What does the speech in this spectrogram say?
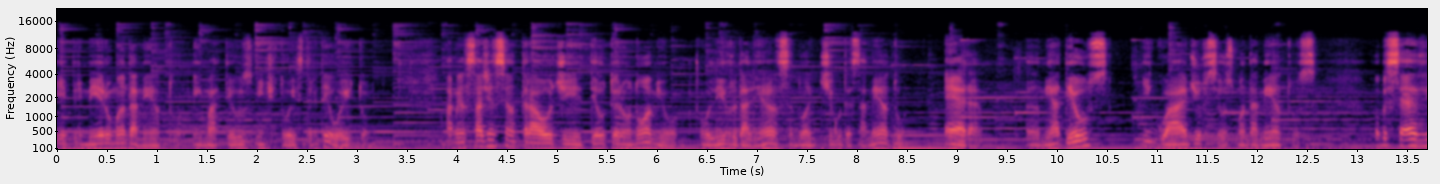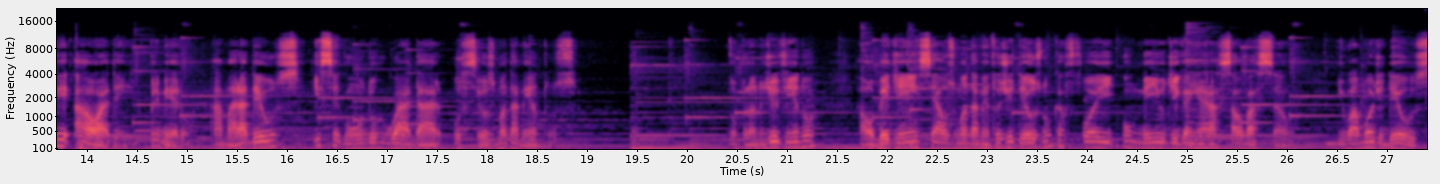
e primeiro mandamento, em Mateus 22, 38. A mensagem central de Deuteronômio, o livro da aliança do Antigo Testamento, era: ame a Deus e guarde os seus mandamentos. Observe a ordem: primeiro, amar a Deus e segundo, guardar os seus mandamentos. No plano divino, a obediência aos mandamentos de Deus nunca foi um meio de ganhar a salvação e o amor de Deus,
